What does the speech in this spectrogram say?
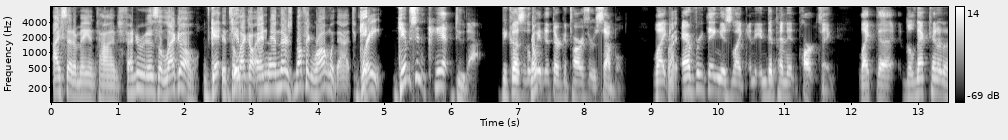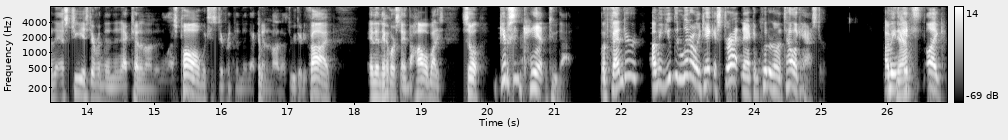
I said a million times, Fender is a Lego. Get, It's Gib- a Lego, and and there's nothing wrong with that. It's great. Gibson can't do that because of the way that their guitars are assembled. Like Right. everything is like an independent part thing. Like the the neck tenon on an SG is different than the neck tenon on a Les Paul, which is different than the neck Yep. tenon on a 335. And then of course they have the hollow bodies. So Gibson can't do that. But Fender, I mean, you can literally take a Strat neck and put it on a Telecaster. I mean, Yeah. it's like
